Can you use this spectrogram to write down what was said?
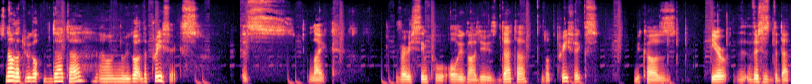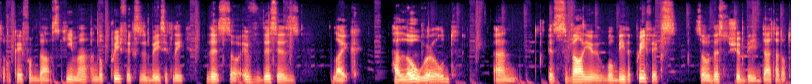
So now that we got data and we got the prefix it's like very simple. All you gotta do is data dot prefix because here this is the data okay from the schema and the prefix is basically this. So if this is like hello world and its value will be the prefix so this should be data dot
